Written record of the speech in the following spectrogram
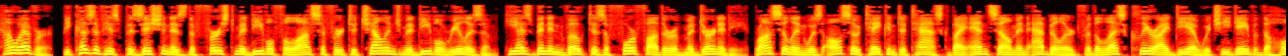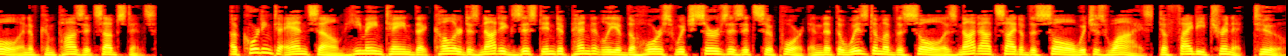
However, because of his position as the first medieval philosopher to challenge medieval realism, he has been invoked as a forefather of modernity. Roscelin was also taken to task by Anselm and Abelard for the less clear idea which he gave of the whole and of composite substance. According to Anselm he maintained that color does not exist independently of the horse which serves as its support and that the wisdom of the soul is not outside of the soul which is wise de fide trinit, 2.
